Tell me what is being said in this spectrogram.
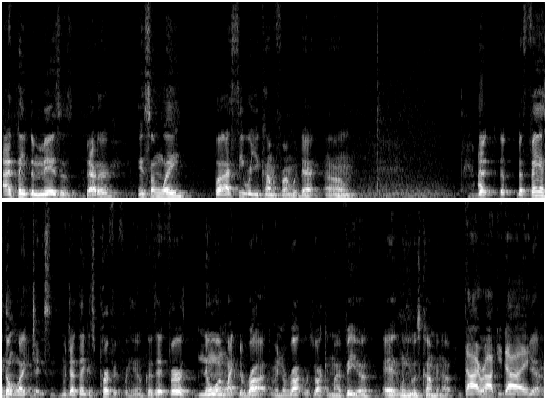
I think the Miz is better in some way, but I see where you're coming from with that. Um, the, the, the fans don't like Jason, which I think is perfect for him because at first no one liked The Rock. I mean, The Rock was rocking my Via as, when he was coming up. Die Rocky die. Yeah,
